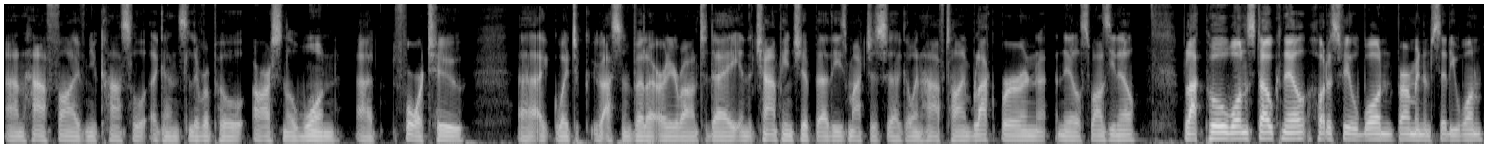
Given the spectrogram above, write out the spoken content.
and half five Newcastle against Liverpool. Arsenal won at four two. Uh, went to Aston Villa earlier on today in the Championship. Uh, these matches uh, go in half time. Blackburn nil, Swansea nil, Blackpool one, Stoke nil, Huddersfield one, Birmingham City one,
